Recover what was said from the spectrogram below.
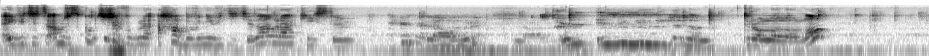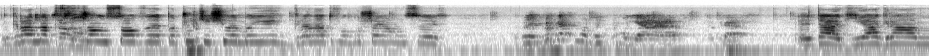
Ej, wiecie co, a może skupcie się w ogóle... Aha, bo wy nie widzicie. Dobra, kij z tym. LOL. LOL. Lol. Trollololo? Granat Trollo. wstrząsowy, poczucie siły moich granatów ogłuszających. W ogóle pokaż może komu ja... To grasz. E, tak, ja gram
